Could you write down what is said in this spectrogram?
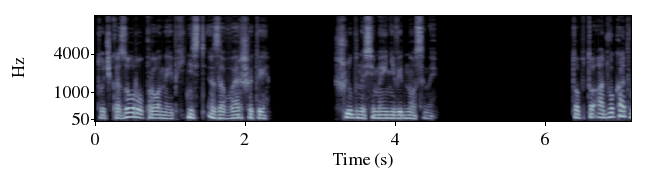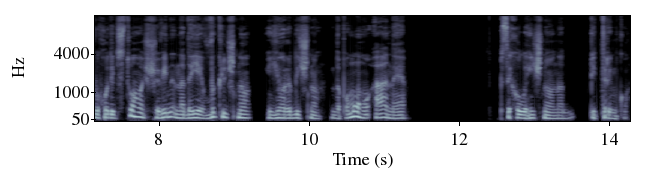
точка зору про необхідність завершити шлюбно-сімейні відносини. Тобто адвокат виходить з того, що він надає виключно юридичну допомогу, а не психологічну підтримку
